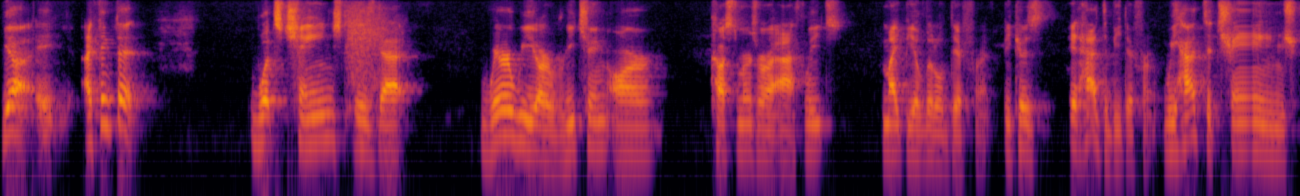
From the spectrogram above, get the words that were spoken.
Yeah, it, I think that what's changed is that where we are reaching our customers or our athletes might be a little different because it had to be different. We had to change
